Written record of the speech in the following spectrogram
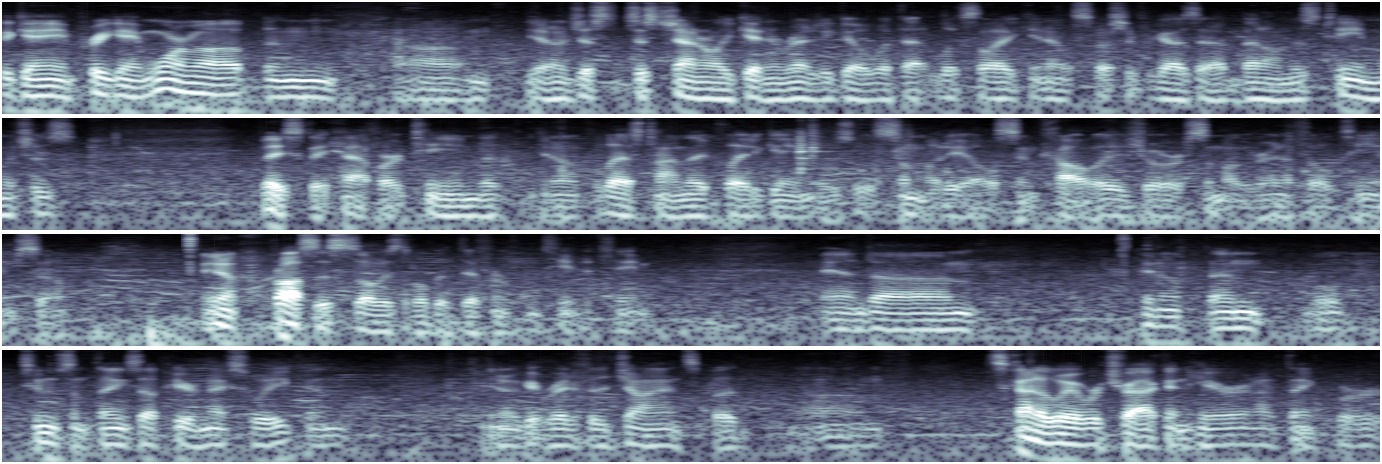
the game, pregame warm up, and um, you know just just generally getting ready to go. What that looks like, you know, especially for guys that haven't been on this team, which is basically half our team. That you know the last time they played a game was with somebody else in college or some other NFL team. So you know, process is always a little bit different from team to team, and um, you know then we'll tune some things up here next week and you know get ready for the Giants, but. Um, it's kind of the way we're tracking here, and I think we're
